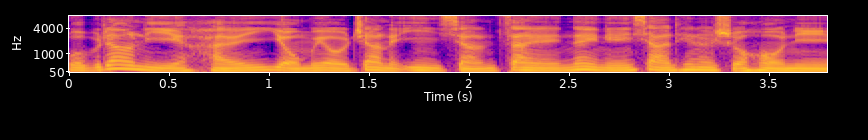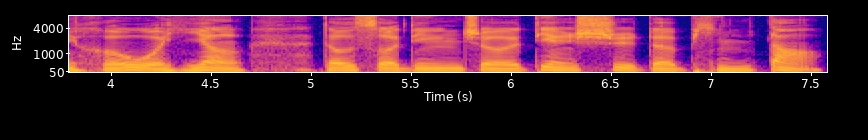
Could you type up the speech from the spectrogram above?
我不知道你还有没有这样的印象，在那年夏天的时候，你和我一样，都锁定着电视的频道，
